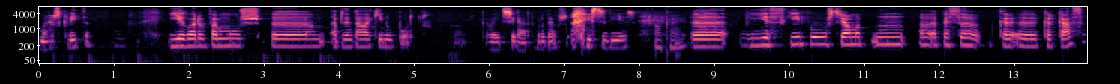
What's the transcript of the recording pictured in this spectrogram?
uma reescrita. E agora vamos uh, apresentá-la aqui no Porto. acabei de chegar de Bordeus estes dias. Ok. Uh, e a seguir vou estrear uma, a, a peça car, Carcaça,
